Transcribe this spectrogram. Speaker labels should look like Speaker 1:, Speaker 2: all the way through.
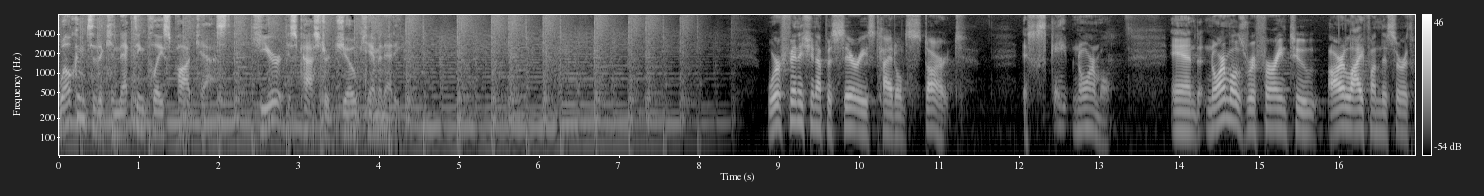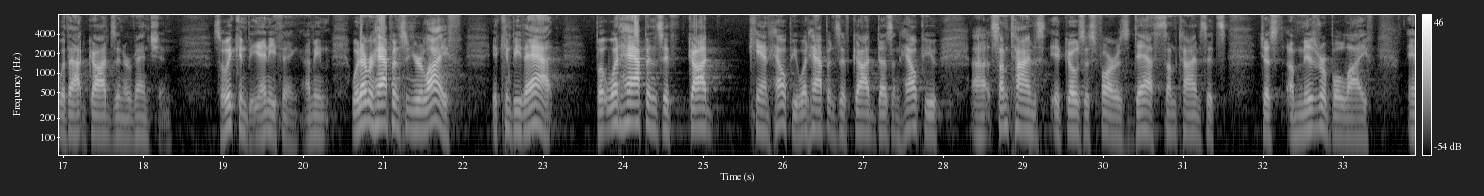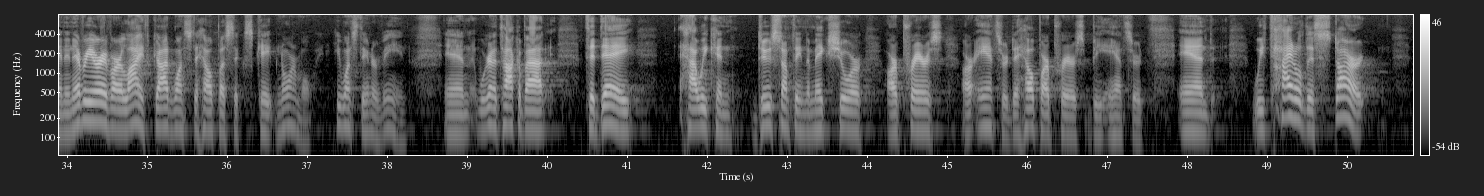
Speaker 1: Welcome to the Connecting Place podcast. Here is Pastor Joe Caminetti.
Speaker 2: We're finishing up a series titled Start Escape Normal. And normal is referring to our life on this earth without God's intervention. So it can be anything. I mean, whatever happens in your life, it can be that. But what happens if God can't help you? What happens if God doesn't help you? Uh, sometimes it goes as far as death, sometimes it's just a miserable life. And in every area of our life, God wants to help us escape normal. He wants to intervene. And we're going to talk about today how we can do something to make sure our prayers are answered, to help our prayers be answered. And we titled this Start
